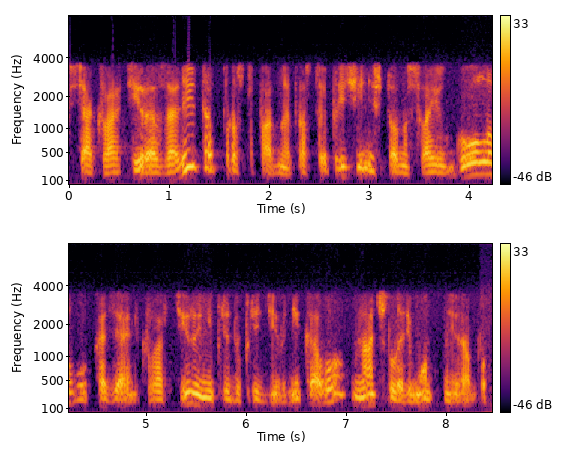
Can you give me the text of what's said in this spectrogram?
вся квартира залита просто по одной простой причине, что на свою голову хозяин квартиры, не предупредив никого, начал ремонтные работы.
